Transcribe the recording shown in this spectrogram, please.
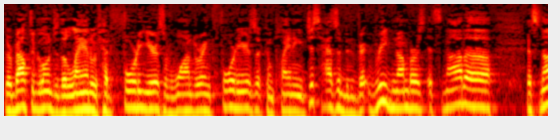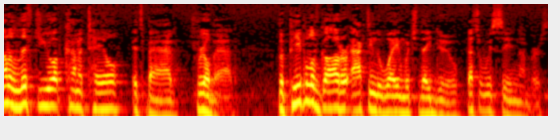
They're about to go into the land. We've had 40 years of wandering, 40 years of complaining. It just hasn't been. Very, read Numbers. It's not a. It's not a lift you up kind of tale. It's bad. It's real bad. The people of God are acting the way in which they do. That's what we see in Numbers.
